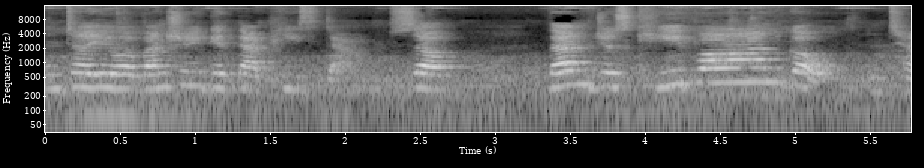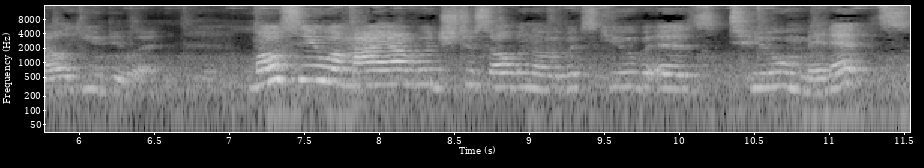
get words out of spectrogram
until you eventually get that piece down. So then just keep on going until you do it. Mostly what my average to solving a Rubik's Cube is two minutes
